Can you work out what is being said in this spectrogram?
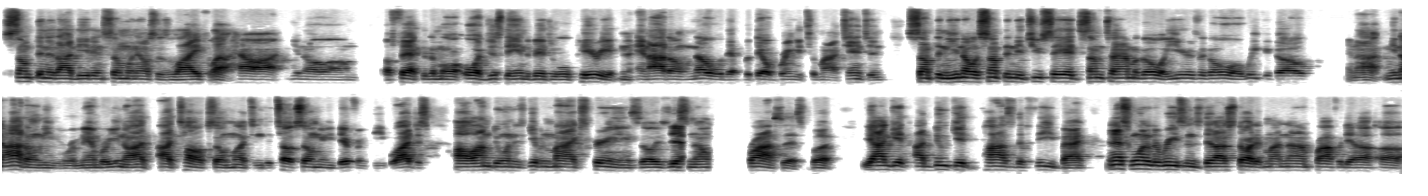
something that I did in someone else's life, like how I, you know, um, affected them or, or just the individual period. And, and I don't know that, but they'll bring it to my attention. Something, you know, something that you said some time ago or years ago or a week ago. And I, you know, I don't even remember, you know, I, I talk so much and to talk so many different people. I just, all I'm doing is giving my experience. So it's just yeah. no process, but yeah, I get, I do get positive feedback. And that's one of the reasons that I started my nonprofit uh, uh,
